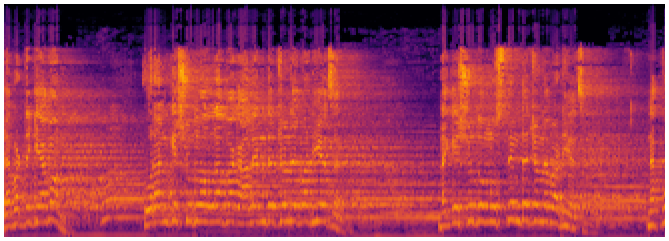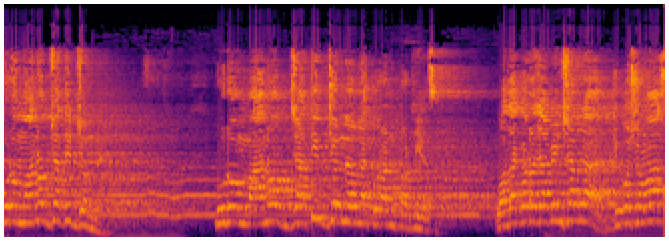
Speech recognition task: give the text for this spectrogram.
ব্যাপারটা কি এমন? কোরআন কি শুধু আল্লাহ পাক আলেমদের জন্য পাঠিয়েছেন? নাকি শুধু মুসলিমদের জন্য পাঠিয়েছেন? না পুরো মানব জাতির জন্য? পুরো মানব জাতির জন্য আল্লাহ কোরআন পাঠিয়েছে ওয়াদা করা যাবে ইনশাল্লাহ যুব সমাজ,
